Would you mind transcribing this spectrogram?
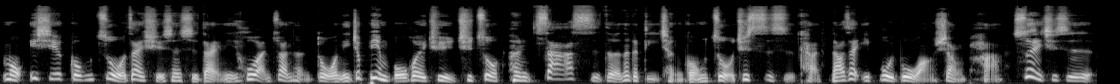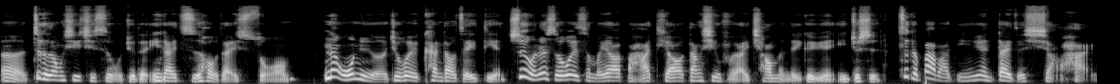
某一些工作在学生时代，你忽然赚很多，你就并不会去去做很扎实的那个底层工作，去试试看，然后再一步一步往上爬。所以其实，呃，这个东西其实我觉得应该之后再说。那我女儿就会看到这一点，所以我那时候为什么要把她挑当幸福来敲门的一个原因，就是这个爸爸宁愿带着小孩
